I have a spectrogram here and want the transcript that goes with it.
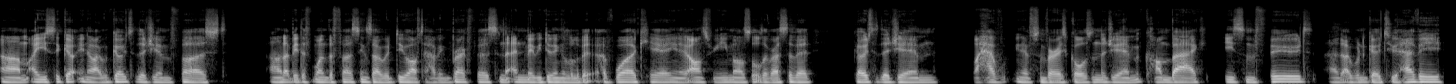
um, I used to go, you know, I would go to the gym first. Uh, that'd be the, one of the first things I would do after having breakfast and, and maybe doing a little bit of work here, you know, answering emails, all the rest of it. Go to the gym. I have, you know, some various goals in the gym, come back, eat some food, and I wouldn't go too heavy.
